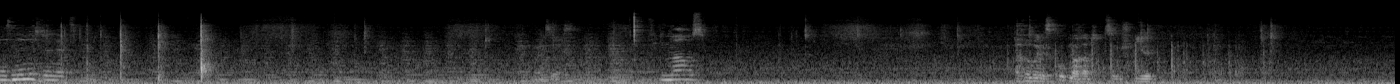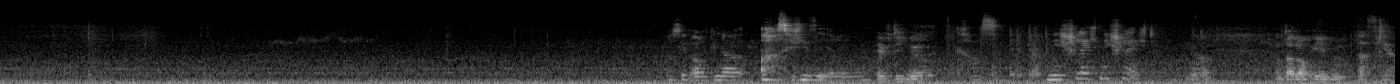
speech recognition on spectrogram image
Was nehme ich denn jetzt? Meinst du das? Für die Maus. Ach übrigens, guck mal grad zum Spiel. Das sieht original aus wie die Serie. Ne? Heftig, ne? Krass. Nicht schlecht, nicht schlecht. Ja. Und dann auch eben das hier.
